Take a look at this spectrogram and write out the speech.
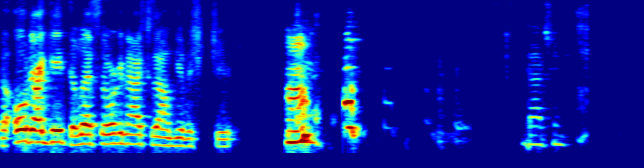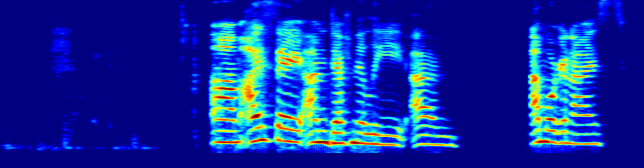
the older I get, the less organized because I don't give a shit. Mhm. Got you. Um, I say I'm definitely I'm I'm organized,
